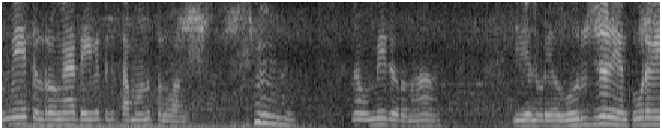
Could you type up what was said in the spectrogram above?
உண்மையை சொல்கிறவங்க தெய்வத்துக்கு சமம்னு சொல்லுவாங்க. நான் உண்மையை சொல்கிறேனா இது என்னுடைய ஒரிஜினல் என் கூடவே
